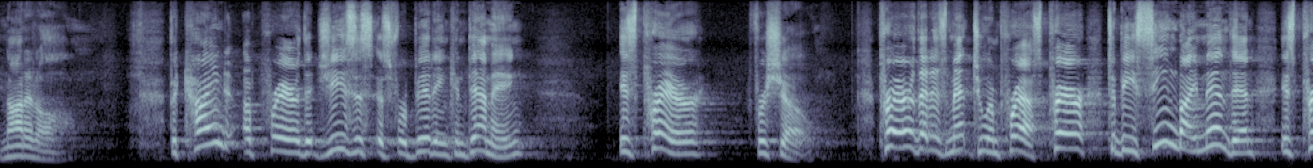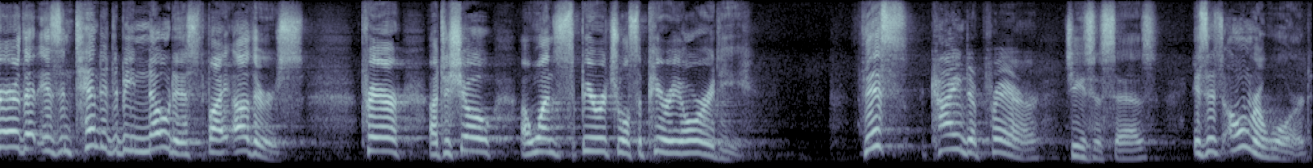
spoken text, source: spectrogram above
Not at all. The kind of prayer that Jesus is forbidding, condemning, is prayer for show. Prayer that is meant to impress, prayer to be seen by men, then, is prayer that is intended to be noticed by others. Prayer uh, to show uh, one's spiritual superiority. This kind of prayer, Jesus says, is its own reward.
